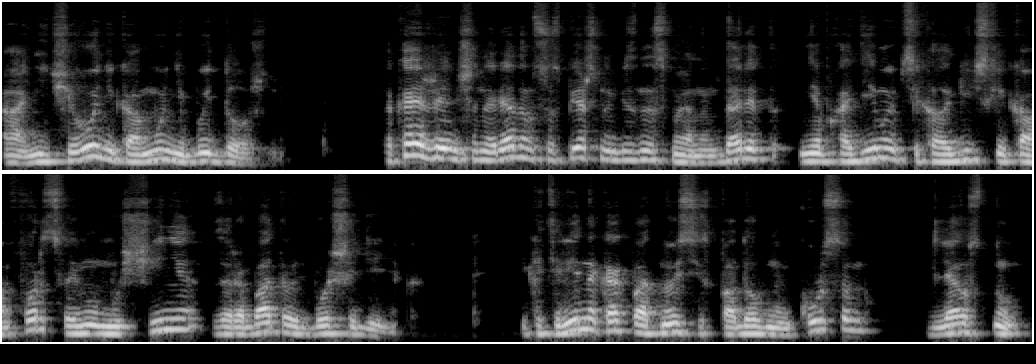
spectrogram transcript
а, ничего никому не быть должным. Такая женщина рядом с успешным бизнесменом дарит необходимый психологический комфорт своему мужчине зарабатывать больше денег. Екатерина, как вы относитесь к подобным курсам для ну,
